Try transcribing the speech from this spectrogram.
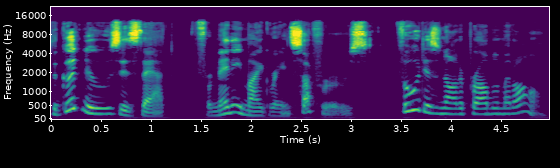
The good news is that, for many migraine sufferers, food is not a problem at all.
